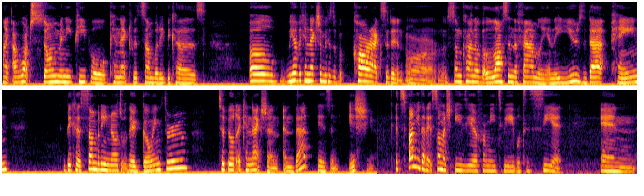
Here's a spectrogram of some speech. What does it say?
Like, I've watched so many people connect with somebody because oh, we have a connection because of a car accident or some kind of a loss in the family, and they use that pain because somebody knows what they're going through to build a connection, and that is an issue. It's funny that it's so much easier for me to be able to see it in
